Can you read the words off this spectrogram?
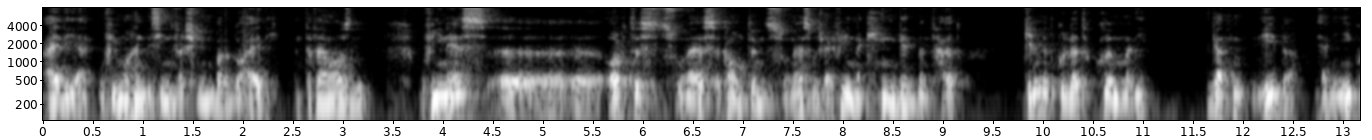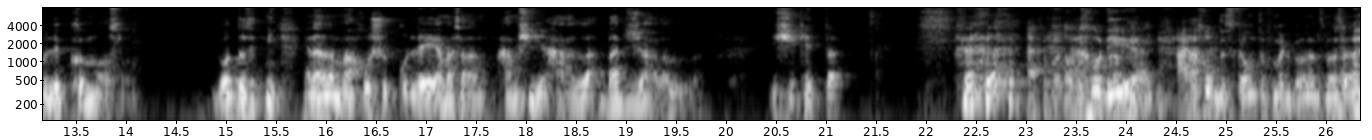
عادي يعني. وفي مهندسين فاشلين برضو عادي. أنت فاهم قصدي؟ وفي ناس artists وناس accountants وناس مش عارفين ناجحين جدا في حياتهم كلمة كليات القمة دي جت إيه ده؟ يعني إيه كلية قمة أصلا؟ what does it mean يعني أنا لما هخش الكلية مثلا همشي هعلق badge على ال- الجاكيتة؟ عارف الموضوع ده هاخد إيه؟ يعني هاخد discount في ماكدونالدز مثلا.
